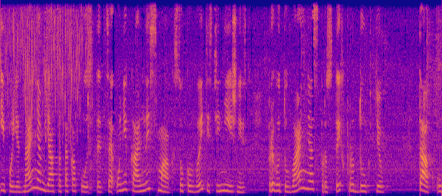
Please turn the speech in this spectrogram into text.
І поєднання м'яса та капусти це унікальний смак, соковитість і ніжність, приготування з простих продуктів. Так, у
